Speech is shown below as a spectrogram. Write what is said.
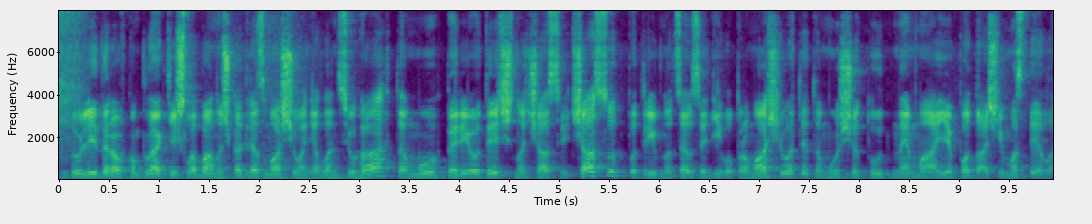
До лідера в комплекті йшла баночка для змащування ланцюга, тому періодично, час від часу, потрібно це все діло промащувати, тому що тут немає подачі мастила.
